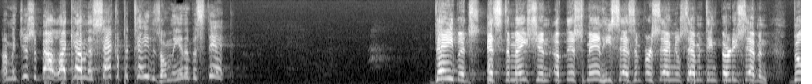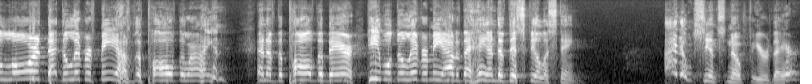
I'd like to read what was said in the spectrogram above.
I mean, just about like having a sack of potatoes on the end of a stick. David's estimation of this man, he says in 1 Samuel 17 37, The Lord that delivereth me out of the paw of the lion and of the paw of the bear, he will deliver me out of the hand of this Philistine. I don't sense no fear there.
